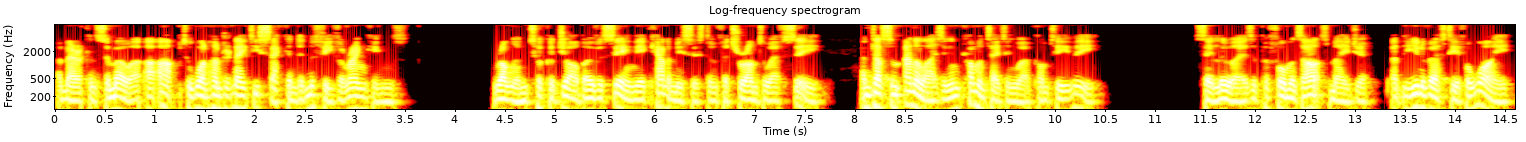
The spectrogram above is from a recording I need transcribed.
American Samoa are up to 182nd in the FIFA rankings. Rongen took a job overseeing the academy system for Toronto FC and does some analysing and commentating work on TV. Saelua is a performance arts major at the University of Hawaii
